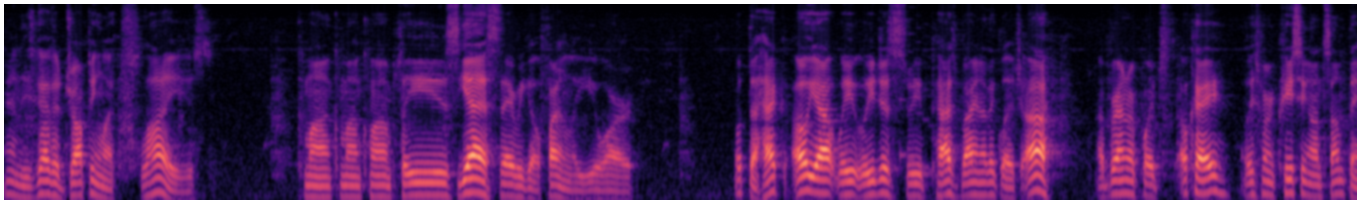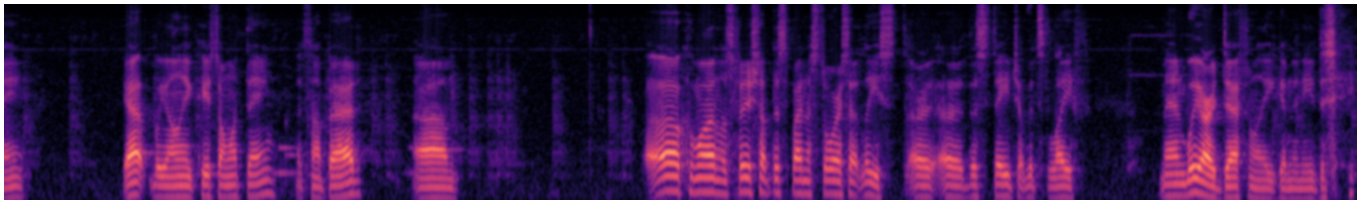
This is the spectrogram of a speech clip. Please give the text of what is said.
Man, these guys are dropping like flies. Come on, come on, come on, please. Yes, there we go. Finally, you are. What the heck? Oh yeah, we we just we passed by another glitch. Ah, a brand reports. Okay, at least we're increasing on something. Yep, we only increased on one thing. That's not bad. Um, Oh, come on, let's finish up this Spinosaurus at least, or uh, stage of its life. Man, we are definitely going to need to take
